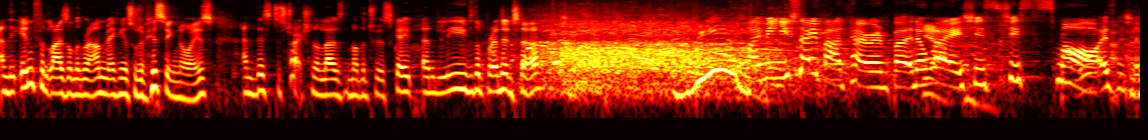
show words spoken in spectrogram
and the infant lies on the ground making a sort of hissing noise, and this distraction allows the mother to escape and leave the predator. Really? I mean, you say bad parent, but in a Yeah. way, she's she's smart, isn't she?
